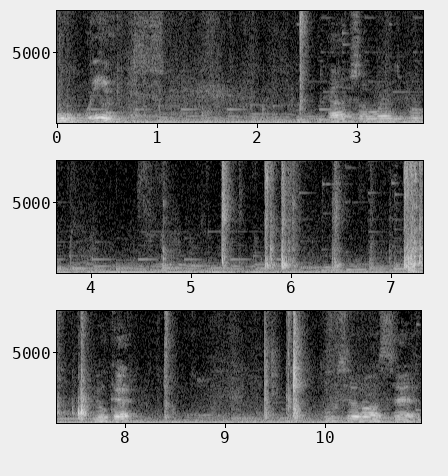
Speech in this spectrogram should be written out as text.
Ooh, wings. Have some wings, boo. You okay? Who's sitting all sad?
